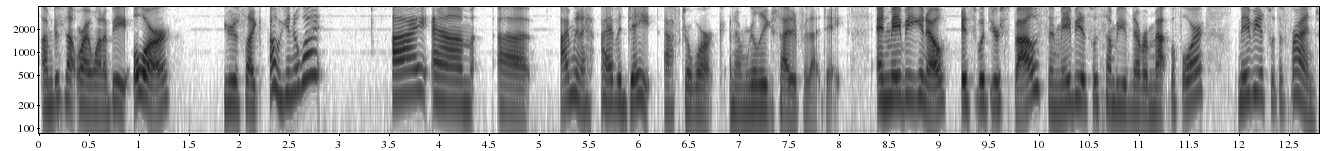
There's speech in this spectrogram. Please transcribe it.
I'm just not where I want to be. Or you're just like, oh, you know what? I am, uh, I'm going to, I have a date after work and I'm really excited for that date. And maybe, you know, it's with your spouse and maybe it's with somebody you've never met before. Maybe it's with a friend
